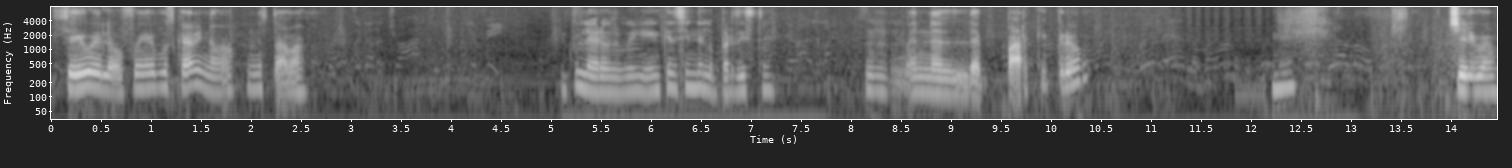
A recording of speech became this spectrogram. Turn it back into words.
Sí, güey, lo fui a buscar y no, no estaba. Qué culeros, güey. ¿En qué cine lo perdiste? Mm, En el de parque, creo. Sí, güey.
